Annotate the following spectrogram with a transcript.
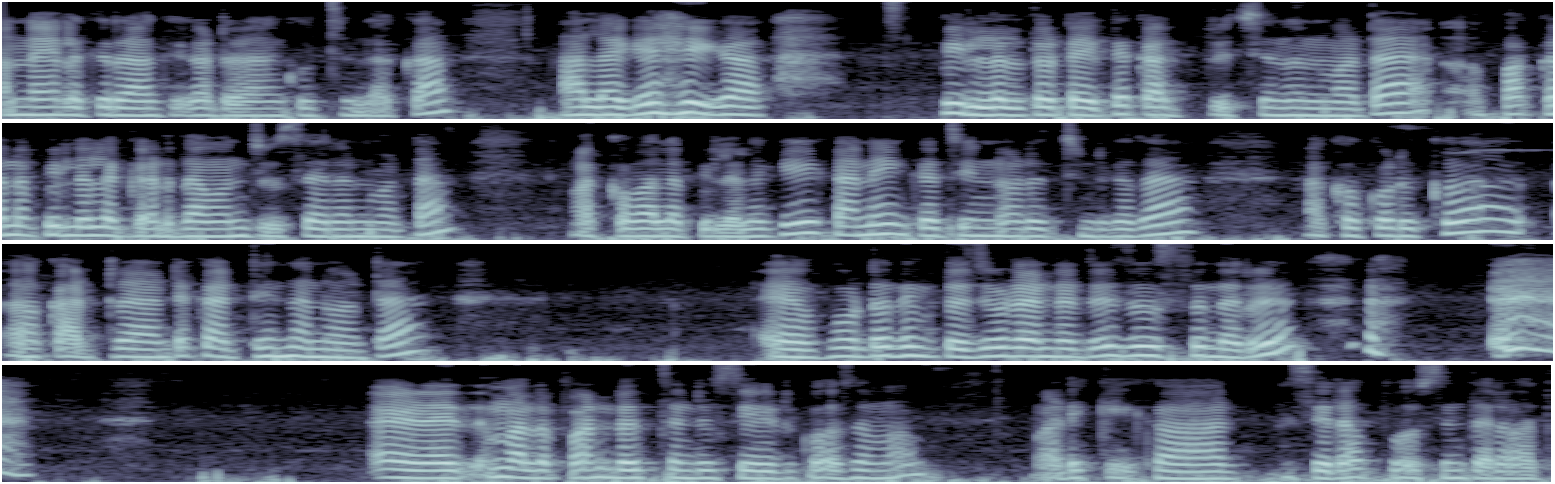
అన్నయ్యలకి రాఖీ కట్టడానికి వచ్చింది అక్క. అలాగే ఇక పిల్లలతో అయితే కట్టించింది అనమాట పక్కన పిల్లలకు కడదామని చూసారనమాట అక్క వాళ్ళ పిల్లలకి. కానీ ఇంకా చిన్నోడు వచ్చిండు కదా అక్క కొడుకు కట్టరా అంటే కట్టిందనమాట ఫోటో దింపుతా చూడండి అంటే చూస్తున్నారు. ఆడైతే మళ్ళీ పండు వచ్చిండు స్వీట్ కోసము. వాడికి కా సిరప్ పోసిన తర్వాత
